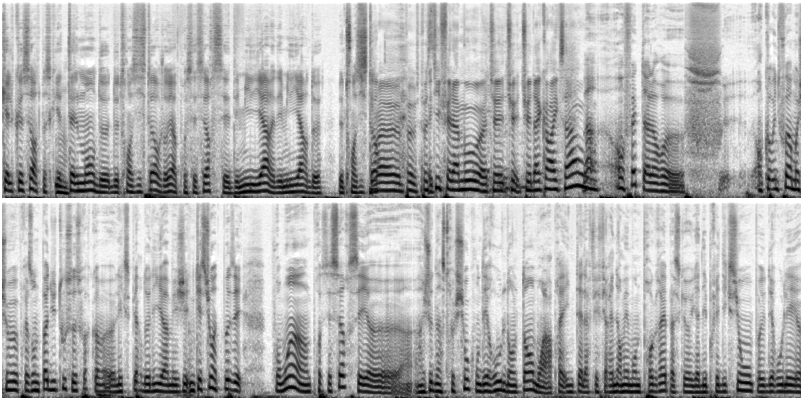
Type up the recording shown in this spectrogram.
quelque sorte, parce qu'il y a Hmm. tellement de, de transistors. Aujourd'hui, un processeur, c'est des milliards et des milliards de, de transistors. Ouais, P- Posty fait la moue. euh, Tu es, tu es- tu es d'accord avec ça ou... Ben, en fait, alors, euh, pff, encore une fois, moi je me présente pas du tout ce soir comme euh, l'expert de l'IA, mais j'ai une question à te poser. Pour moi, un processeur, c'est euh, un- jeu d'instructions qu'on déroule dans le temps. Bon, alors après, Intel a fait faire énormément de progrès parce qu'il y a des prédictions, on peut dérouler euh,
